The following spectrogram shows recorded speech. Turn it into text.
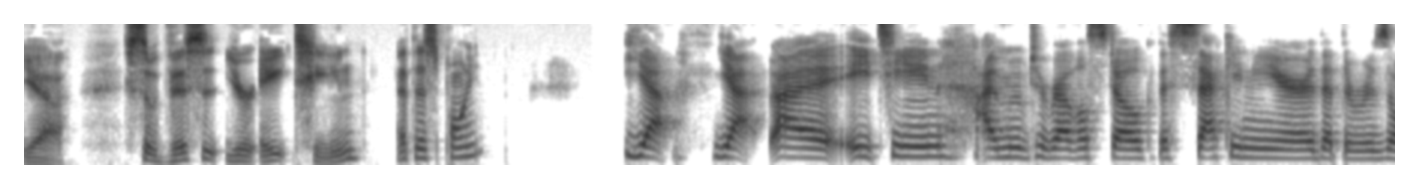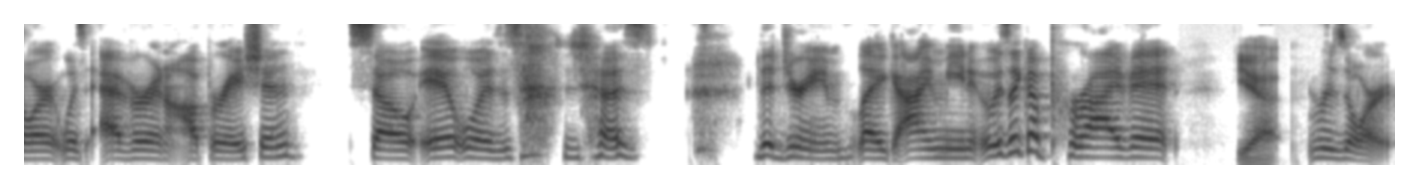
Yeah. So this you're 18 at this point? Yeah, yeah. Uh, 18, I moved to Revelstoke the second year that the resort was ever in operation. So it was just the dream. Like, I mean, it was like a private yeah resort.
